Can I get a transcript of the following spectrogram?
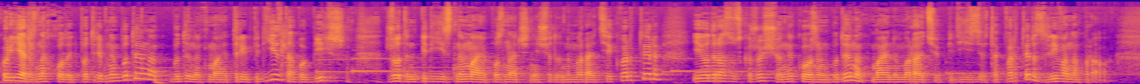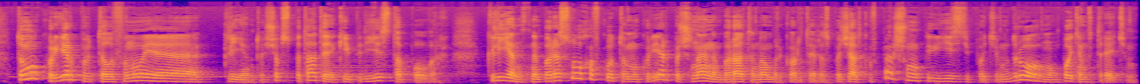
Кур'єр знаходить потрібний будинок. Будинок має три під'їзди або більше. Жоден під'їзд не має позначення щодо нумерації квартир. І одразу скажу, що не кожен будинок має нумерацію під'їздів та квартир зліва направо. Тому кур'єр телефонує клієнту, щоб спитати, який під'їзд та поверх. Клієнт не бере слухавку, тому кур'єр починає набирати номер квартири. Спочатку в першому під'їзді, потім в другому, потім в третьому.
